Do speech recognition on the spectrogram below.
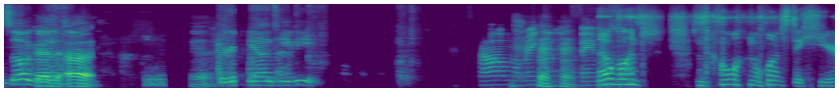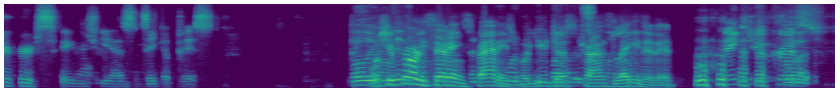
It's all good. uh, yeah. They're gonna be on TV. Um, we're making you famous. No one, no one wants to hear her say that she has to take a piss. Well, you she didn't- probably said it in Spanish, but you just translated it. Thank you, Chris.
